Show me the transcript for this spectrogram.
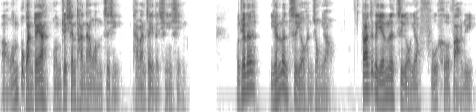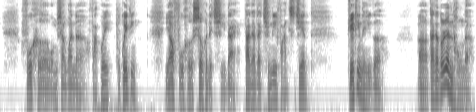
啊。我们不管对岸，我们就先谈谈我们自己台湾这里的情形。我觉得言论自由很重要，当然这个言论自由要符合法律，符合我们相关的法规的规定，也要符合社会的期待，大家在情理法之间决定的一个呃大家都认同的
